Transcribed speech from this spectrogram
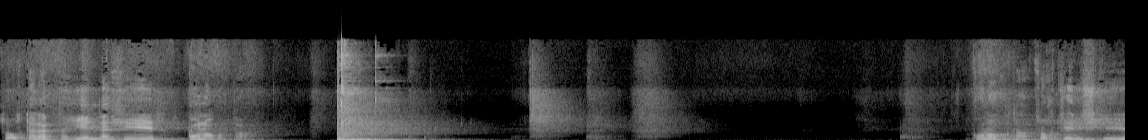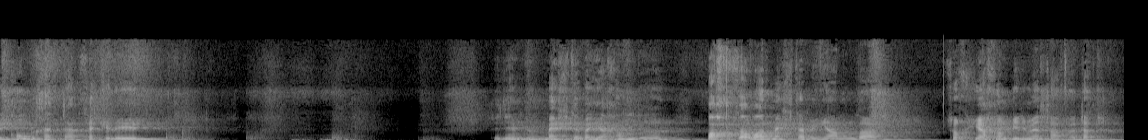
Sol tərəfdə yerləşir qonaq otağı. Qonaq otağı çox genişdir, kombi xəttləri çəkilir. Dediyim kimi, məktəbə yaxındır, baxt da var məktəbin yanında. Çox yaxın bir məsafədədir.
